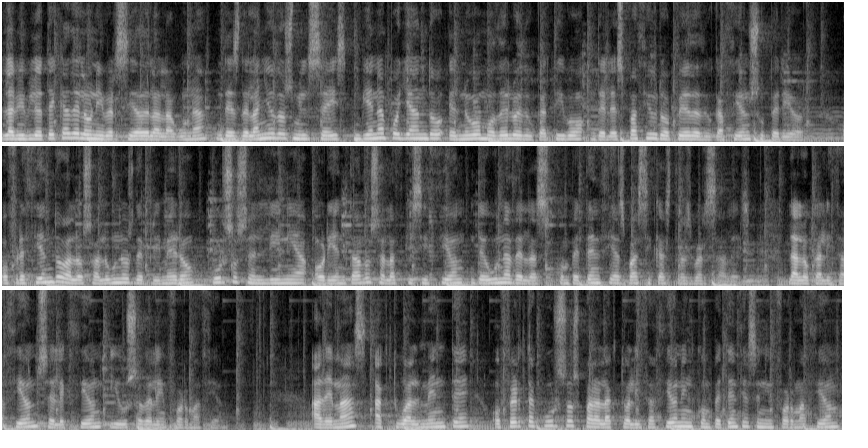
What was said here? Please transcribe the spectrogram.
La Biblioteca de la Universidad de La Laguna, desde el año 2006, viene apoyando el nuevo modelo educativo del Espacio Europeo de Educación Superior, ofreciendo a los alumnos de primero cursos en línea orientados a la adquisición de una de las competencias básicas transversales, la localización, selección y uso de la información. Además, actualmente oferta cursos para la actualización en competencias en información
